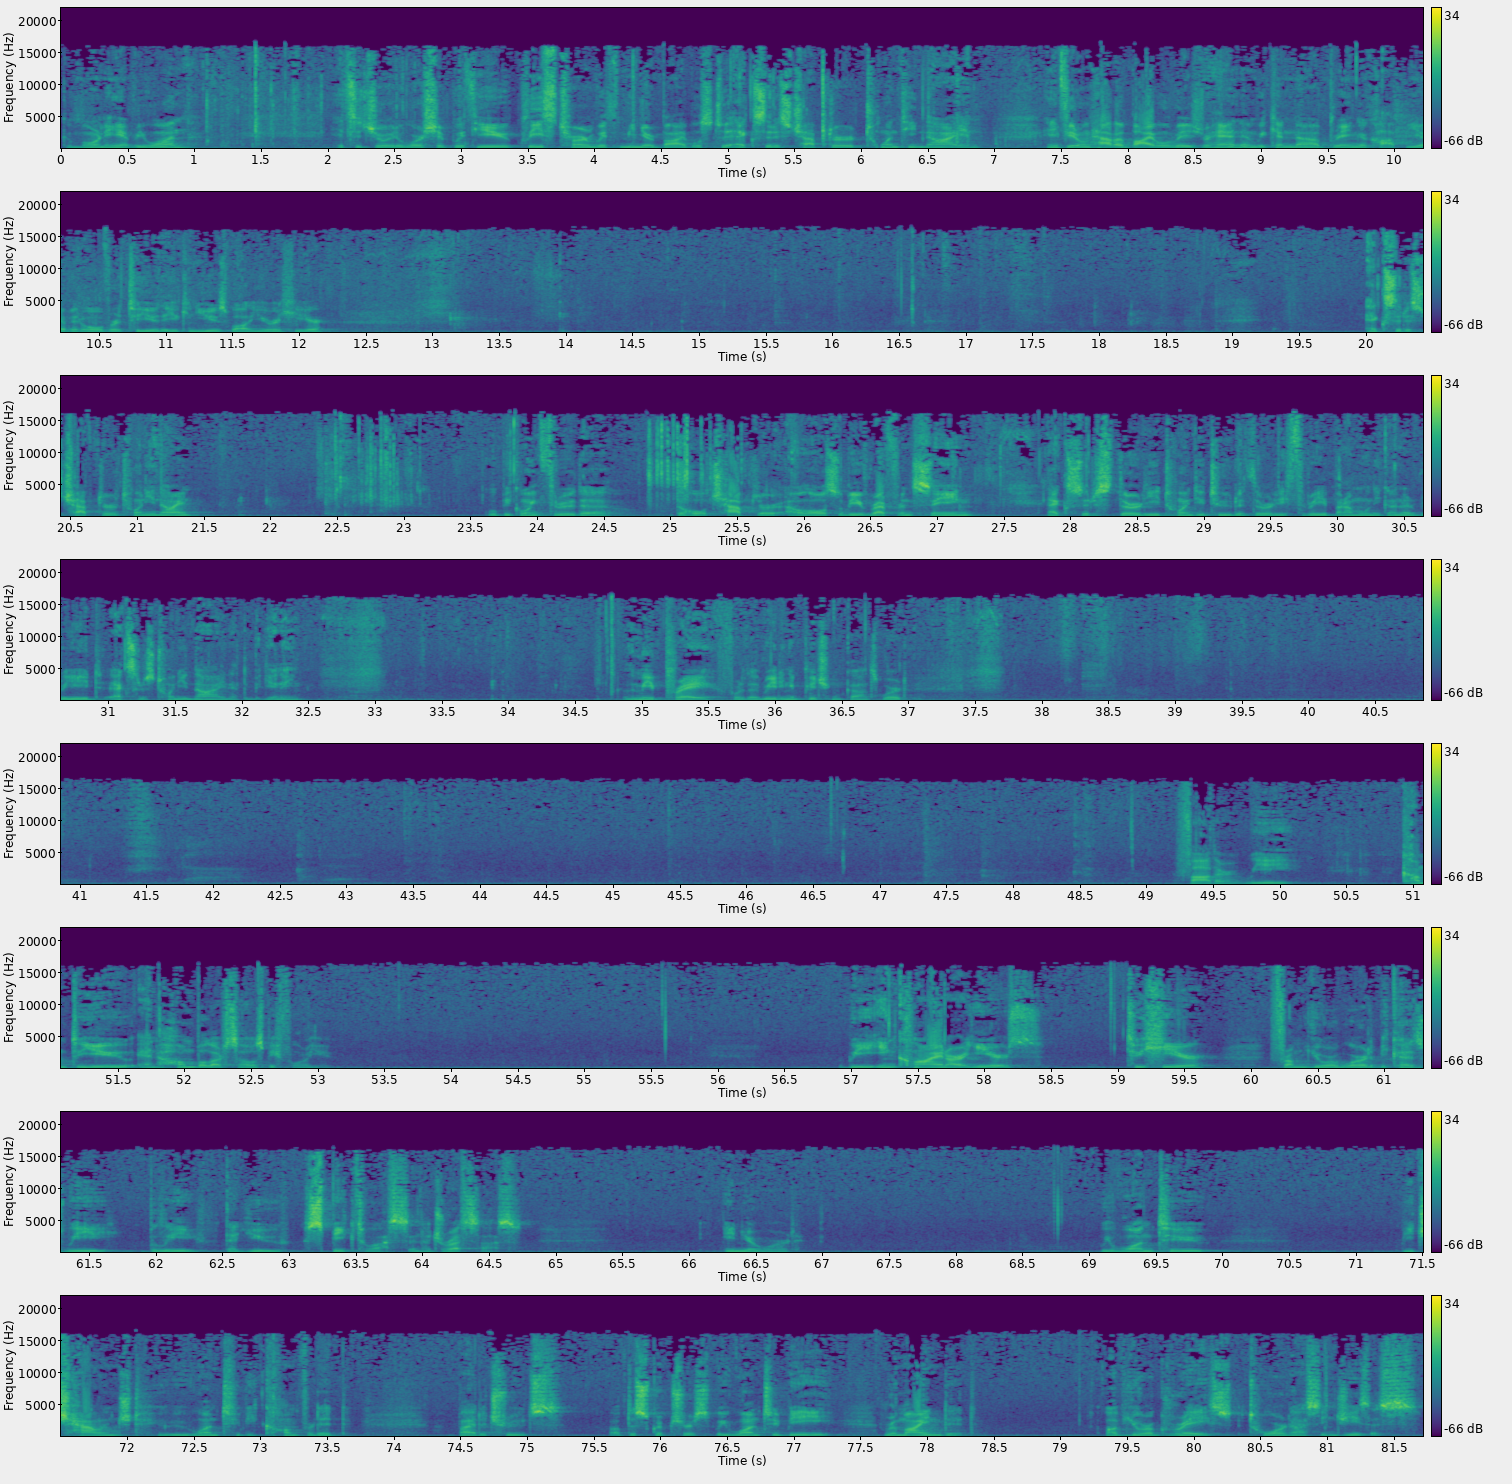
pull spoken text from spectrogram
Good morning, everyone. It's a joy to worship with you. Please turn with me in your Bibles to Exodus chapter 29. And if you don't have a Bible, raise your hand and we can uh, bring a copy of it over to you that you can use while you're here. Exodus chapter 29. We'll be going through the, the whole chapter. I'll also be referencing Exodus 30, 22 to 33, but I'm only going to read Exodus 29 at the beginning. Let me pray for the reading and preaching of God's word. Father, we come to you and humble ourselves before you. We incline our ears to hear from your word because we believe that you speak to us and address us in your word. We want to be challenged, we want to be comforted by the truths of the scriptures. We want to be reminded of your grace toward us in Jesus,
